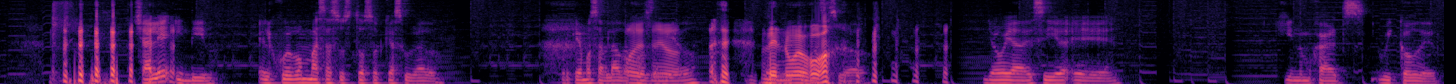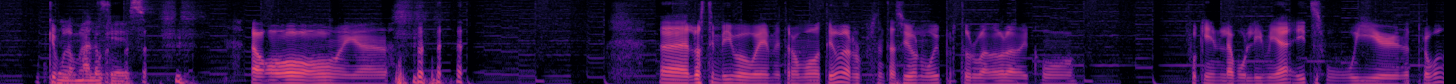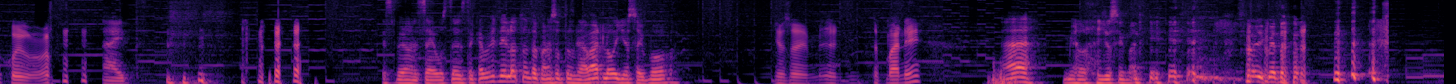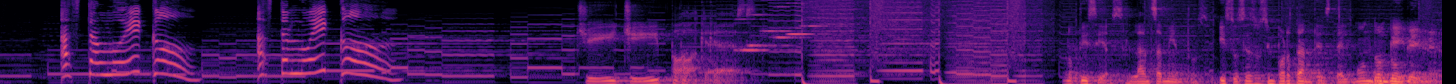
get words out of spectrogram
Chale, indeed. El juego más asustoso que has jugado. Porque hemos hablado de Oh, juegos de miedo. De nuevo. Yo voy a decir eh, Kingdom Hearts Recoded. Qué de lo malo que es. Oh, oh my god. Ah, Lost in Vivo, güey, me traumó. Tiene una representación muy perturbadora de como fucking la bulimia. It's weird, pero buen juego. Ay. Espero les haya gustado este capítulo. Tanto con nosotros grabarlo. Yo soy Bob. Yo soy eh, Mane. Ah, mierda, yo soy Manny. No me di cuenta. GG Podcast. Noticias, lanzamientos y sucesos importantes del mundo gamer.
